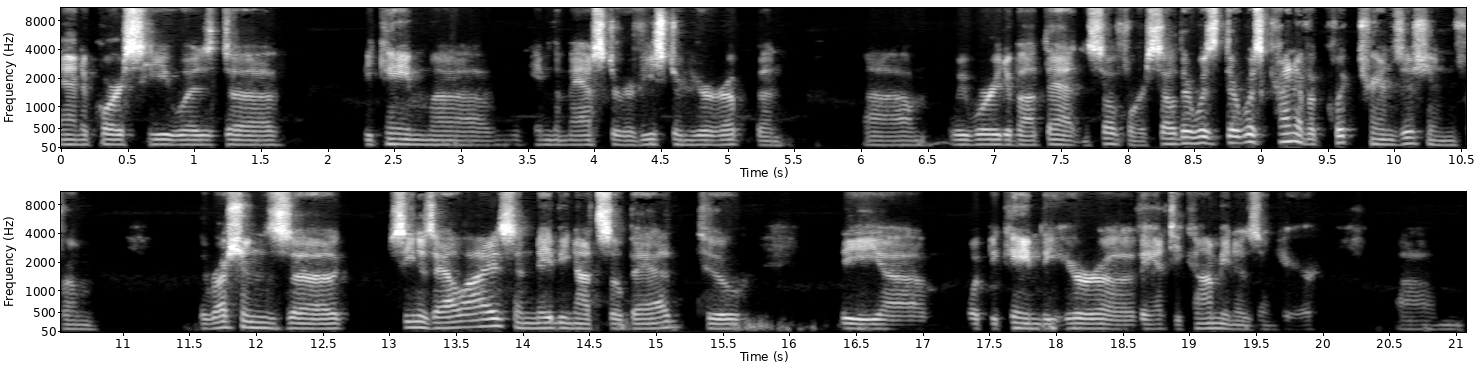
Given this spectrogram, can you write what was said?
and of course he was uh, became uh, became the master of Eastern Europe, and um, we worried about that and so forth. So there was there was kind of a quick transition from the Russians uh, seen as allies and maybe not so bad to the uh, what became the era of anti-communism here. Um,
